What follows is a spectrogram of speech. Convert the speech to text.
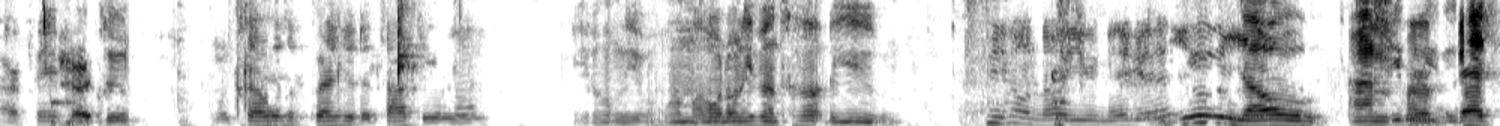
Our favorite. Her too. It's always a pleasure to talk to you, man. You don't even. My mom don't even talk to you. You don't know you, nigga. You know I'm She her don't best.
